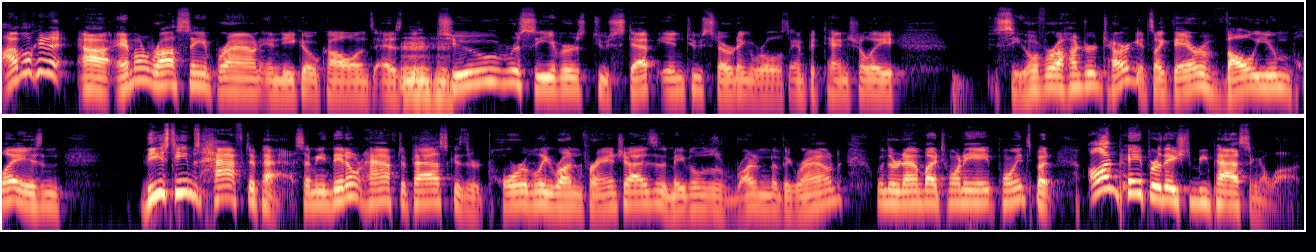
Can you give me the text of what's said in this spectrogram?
I'm looking at uh, Amon-Ra St. Brown and Nico Collins as the Mhm. two receivers to step into starting roles and potentially see over 100 targets. Like they are volume plays. And these teams have to pass. I mean, they don't have to pass because they're horribly run franchises and maybe they'll just run into the ground when they're down by 28 points. But on paper, they should be passing a lot.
